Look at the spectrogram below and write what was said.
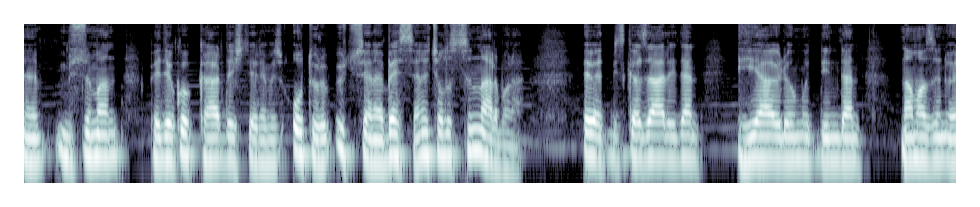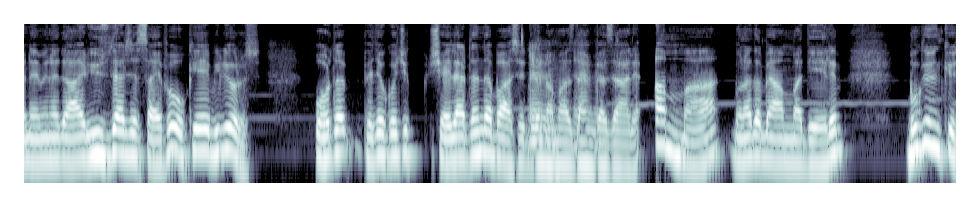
Yani Müslüman pedagog kardeşlerimiz oturup 3 sene 5 sene çalışsınlar buna. Evet biz Gazali'den İhya Ulumuddin'den namazın önemine dair yüzlerce sayfa okuyabiliyoruz. Orada pedagojik şeylerden de bahsediyor Evet, namazdan evet. Gazali. Ama buna da bir amma diyelim. Bugünkü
